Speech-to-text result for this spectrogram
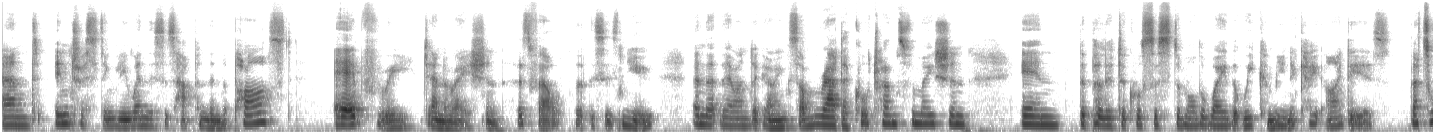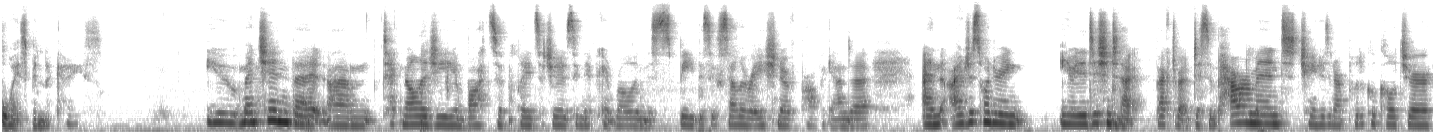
and interestingly, when this has happened in the past, every generation has felt that this is new and that they're undergoing some radical transformation in the political system or the way that we communicate ideas. That's always been the case. You mentioned that um, technology and bots have played such a significant role in this speed, this acceleration of propaganda. And I'm just wondering, you know, in addition to that fact about disempowerment, changes in our political culture,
